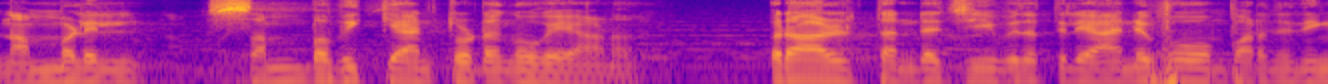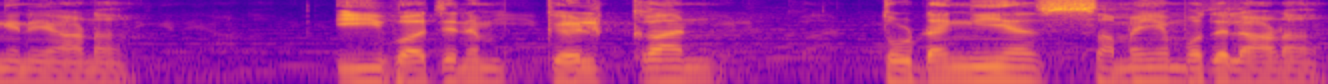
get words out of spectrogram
നമ്മളിൽ സംഭവിക്കാൻ തുടങ്ങുകയാണ്. ഒരാൾ തന്റെ ജീവിതത്തിലെ അനുഭവം പറഞ്ഞത് ഇങ്ങനെയാണ്. ഈ വചനം കേൾക്കാൻ തുടങ്ങിയ സമയം മുതലാണ്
